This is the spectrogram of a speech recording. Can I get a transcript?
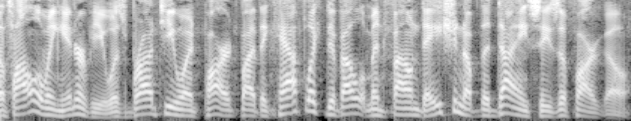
The following interview was brought to you in part by the Catholic Development Foundation of the Diocese of Fargo.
